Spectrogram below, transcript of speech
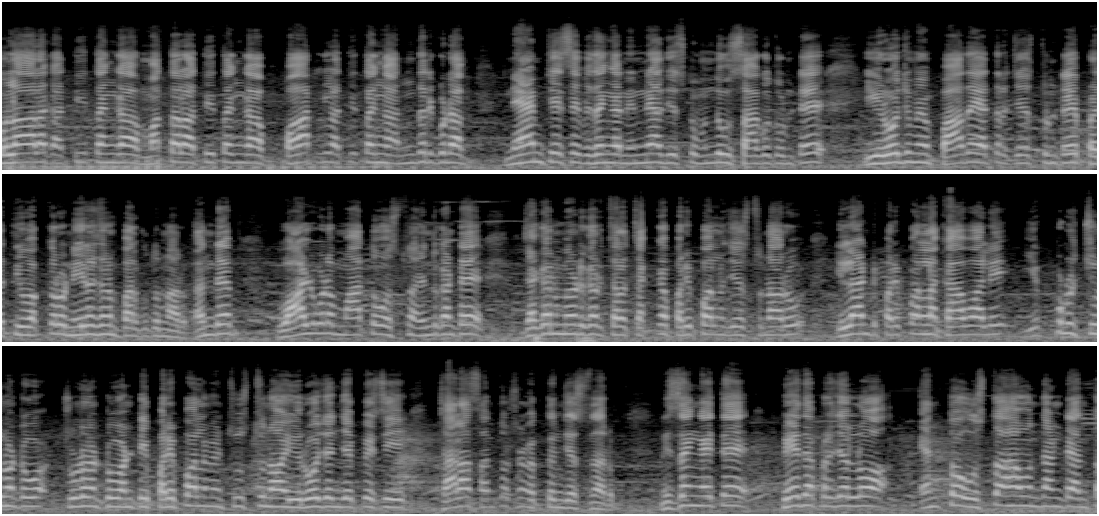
కులాలకు అతీతంగా మతాల అతీతంగా పార్టీల అతీతంగా అందరికి కూడా న్యాయం చేసే విధంగా నిర్ణయాలు తీసుకుని ముందుకు సాగుతుంటే ఈరోజు మేము పాదయాత్ర చేస్తుంటే ప్రతి ఒక్కరూ నీరజనం పలుకుతున్నారు. అంటే వాళ్ళు కూడా మాతో వస్తున్నారు. ఎందుకంటే జగన్మోహన్ రెడ్డి గారు చాలా చక్కగా పరిపాలన చేస్తున్నారు. ఇలాంటి పరిపాలన కావాలి. ఎప్పుడు చూడటు చూడనటువంటి పరిపాలన మేము చూస్తున్నాం ఈ రోజు అని చెప్పేసి చాలా సంతోషం వ్యక్తం చేస్తున్నారు. నిజంగా అయితే పేద ప్రజల్లో ఎంతో ఉత్సాహం ఉందంటే అంత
